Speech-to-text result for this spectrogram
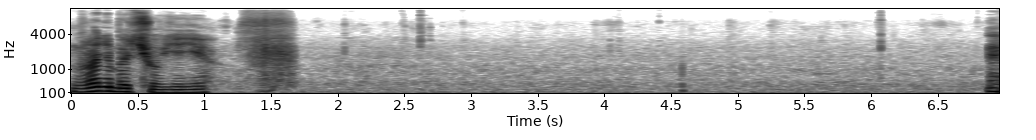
Вроді би чую її. Ой.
